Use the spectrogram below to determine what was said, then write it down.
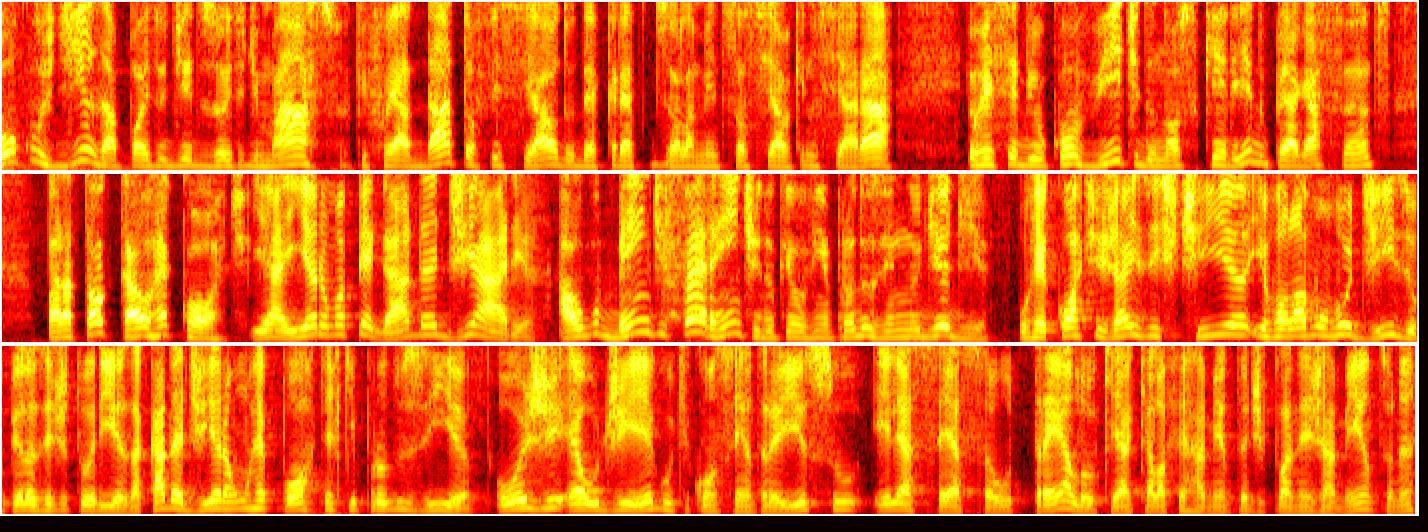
Poucos dias após o dia 18 de março, que foi a data oficial do decreto de isolamento social aqui no Ceará, eu recebi o convite do nosso querido PH Santos para tocar o recorte. E aí era uma pegada diária. Algo bem diferente do que eu vinha produzindo no dia a dia. O recorte já existia e rolava um rodízio pelas editorias. A cada dia era um repórter que produzia. Hoje é o Diego que concentra isso. Ele acessa o Trello, que é aquela ferramenta de planejamento, né?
